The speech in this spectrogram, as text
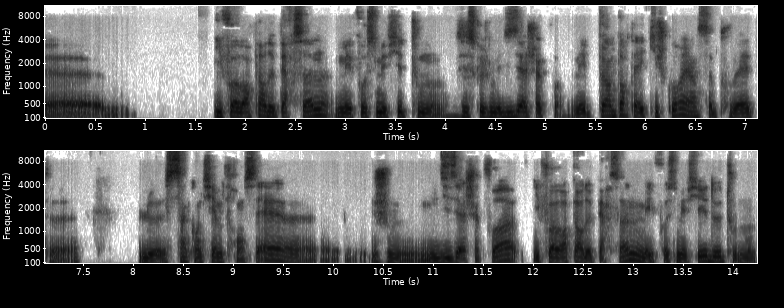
euh, il faut avoir peur de personne, mais il faut se méfier de tout le monde. C'est ce que je me disais à chaque fois. Mais peu importe avec qui je courais, hein, ça pouvait être euh, le cinquantième français. Euh, je me disais à chaque fois, il faut avoir peur de personne, mais il faut se méfier de tout le monde.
